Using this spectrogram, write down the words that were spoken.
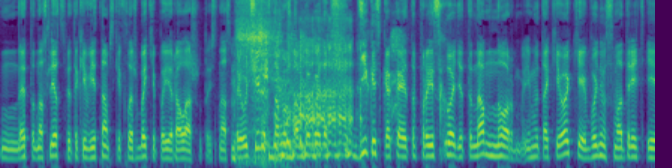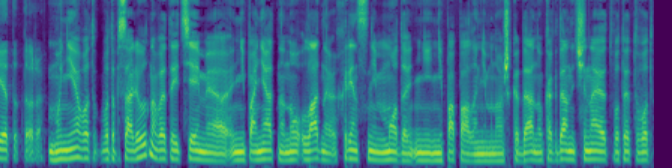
это наследствие такие вьетнамские флешбеки по Яралашу. То есть нас приучили к тому, что там какая-то дикость какая-то происходит, и нам норм. И мы такие, окей, будем смотреть и это тоже. Мне вот, вот абсолютно в этой теме непонятно, ну ладно, хрен с ним мода не, не попала немножко, да, но когда начинают вот это вот,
